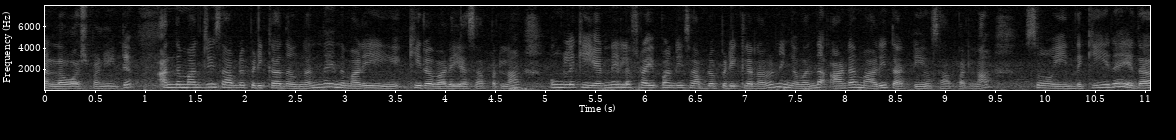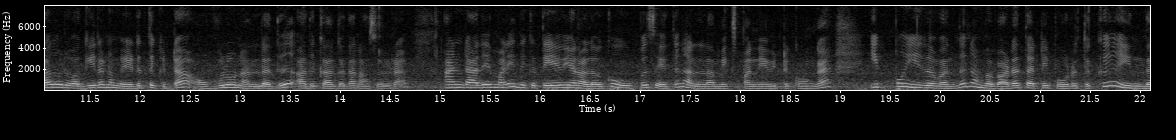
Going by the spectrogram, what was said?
நல்லா வாஷ் பண்ணிவிட்டு அந்த மாதிரி சாப்பிட பிடிக்காதவங்க வந்து இந்த மாதிரி கீரை வடையாக சாப்பிட்லாம். உங்களுக்கு எண்ணெயில் ஃப்ரை பண்ணி சாப்பிட பிடிக்கலனாலும் நீங்கள் வந்து அடை மாதிரி தட்டியும் சாப்பிட்லாம். ஸோ இந்த கீரை ஏதாவது ஒரு வகையில் நம்ம எடுத்துக்கிட்டால் அவ்வளோ நல்லது. அதுக்காக தான் நான் சொல்கிறேன் அண்ட் அதே மாதிரி இதுக்கு தேவையான அளவுக்கு உப்பு சேர்த்து நல்லா மிக்ஸ் பண்ணி விட்டுக்கோங்க. இப்போ இதை வந்து நம்ம வடை தட்டி போடுறதுக்கு இந்த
